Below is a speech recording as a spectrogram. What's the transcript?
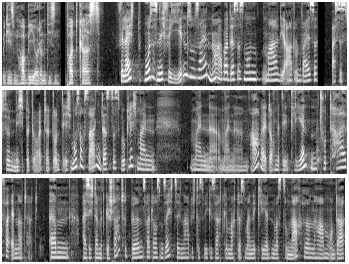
mit diesem Hobby oder mit diesem Podcast. Vielleicht muss es nicht für jeden so sein, ne? aber das ist nun mal die Art und Weise, was es für mich bedeutet. Und ich muss auch sagen, dass das wirklich mein, meine, meine Arbeit auch mit den Klienten total verändert hat. Ähm, als ich damit gestartet bin, 2016, habe ich das, wie gesagt, gemacht, dass meine Klienten was zum Nachhören haben. Und da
